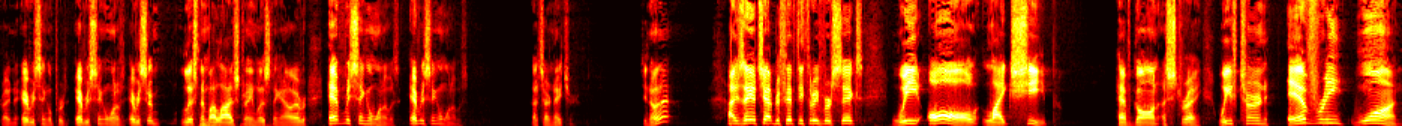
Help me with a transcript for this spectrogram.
right now, every single person, every single one of us, every single, listening by live stream, listening however, every single one of us, every single one of us. That's our nature. Do you know that? Isaiah chapter 53, verse 6 We all, like sheep, have gone astray. We've turned every one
